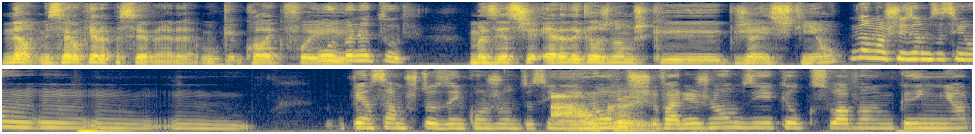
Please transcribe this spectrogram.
Não, mas era o que era para ser, não era? O que, qual é que foi? Urbanatur. Mas esse era daqueles nomes que, que já existiam? Não, nós fizemos assim um, um- um- pensámos todos em conjunto assim Ah, em nomes, vários nomes e aquilo que soava um bocadinho melhor.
